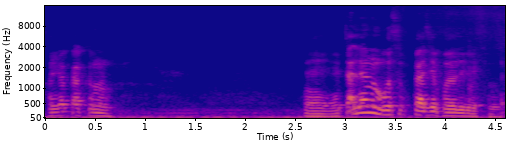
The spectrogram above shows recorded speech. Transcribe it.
돌려깎으면 네, 자르는 모습까지 보여드리겠습니다.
